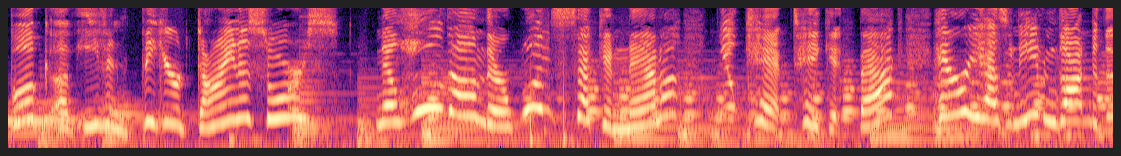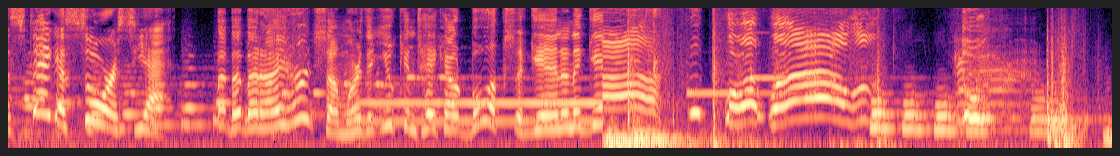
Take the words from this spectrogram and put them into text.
book of even bigger dinosaurs? Now hold on there one second, Nana. You can't take it back. Harry hasn't even gotten to the Stegosaurus yet. But, but, but I heard somewhere that you can take out books again and again. Ah! Whoa, whoa, whoa.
